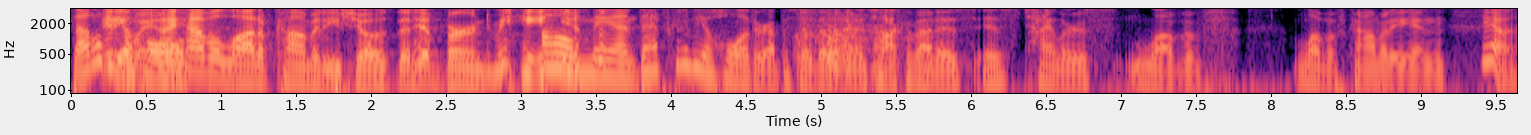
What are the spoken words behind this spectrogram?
that'll be anyway, a whole. I have a lot of comedy shows that have burned me. oh man, that's gonna be a whole other episode that we're gonna talk about. Is is Tyler's love of love of comedy and yeah,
